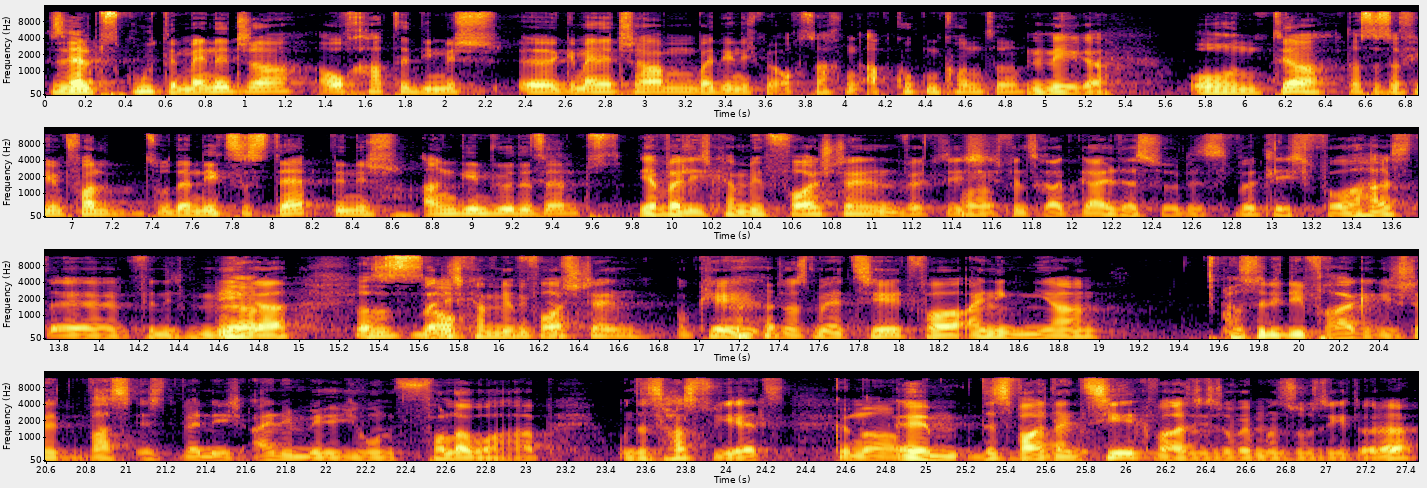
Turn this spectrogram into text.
selbst gute Manager auch hatte, die mich äh, gemanagt haben, bei denen ich mir auch Sachen abgucken konnte. Mega. Und ja, das ist auf jeden Fall so der nächste Step, den ich angehen würde selbst. Ja, weil ich kann mir vorstellen, wirklich, Ja. ich finde es gerade geil, dass du das wirklich vorhast, äh, finde ich mega. Das ist Weil ich kann mir vorstellen, okay, du hast mir erzählt, vor einigen Jahren hast du dir die Frage gestellt, was ist, wenn ich eine Million Follower habe? Und das hast du jetzt. Genau, Ähm, das war dein Ziel quasi, so wenn man so sieht, oder?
